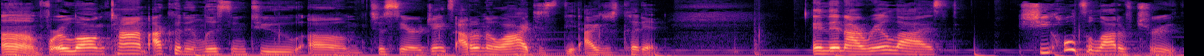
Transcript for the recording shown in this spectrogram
Um, for a long time, I couldn't listen to um, to Sarah Jakes. I don't know why. I just did. I just couldn't. And then I realized she holds a lot of truth.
